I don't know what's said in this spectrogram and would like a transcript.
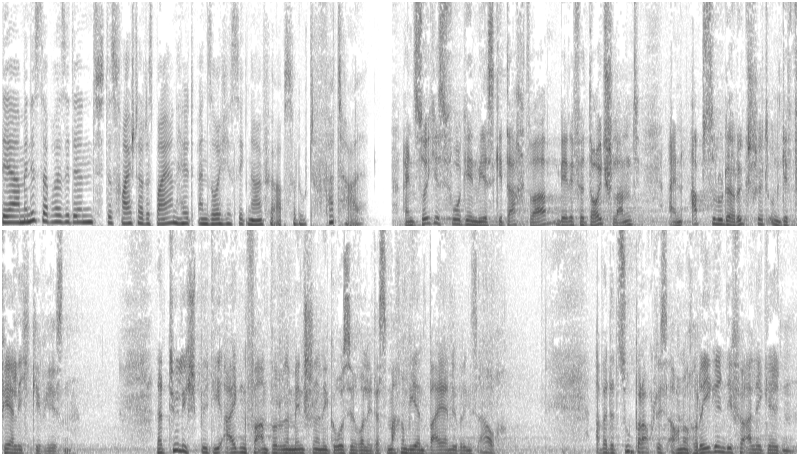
Der Ministerpräsident des Freistaates Bayern hält ein solches Signal für absolut fatal. Ein solches Vorgehen, wie es gedacht war, wäre für Deutschland ein absoluter Rückschritt und gefährlich gewesen. Natürlich spielt die Eigenverantwortung der Menschen eine große Rolle. Das machen wir in Bayern übrigens auch. Aber dazu braucht es auch noch Regeln, die für alle gelten.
